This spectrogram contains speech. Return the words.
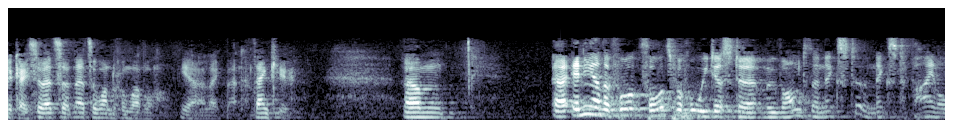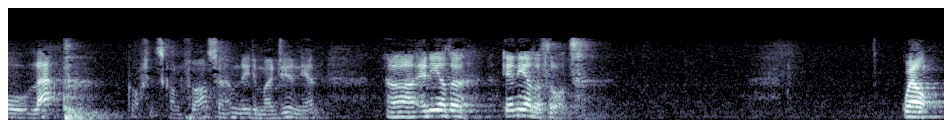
Okay, so that's a, that's a wonderful model. Yeah, I like that. Thank you. Um, uh, any other thoughts before we just uh, move on to the next uh, next final lap? Gosh, it's gone fast. I haven't needed my gin yet. Uh, any other any other thoughts? Well,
